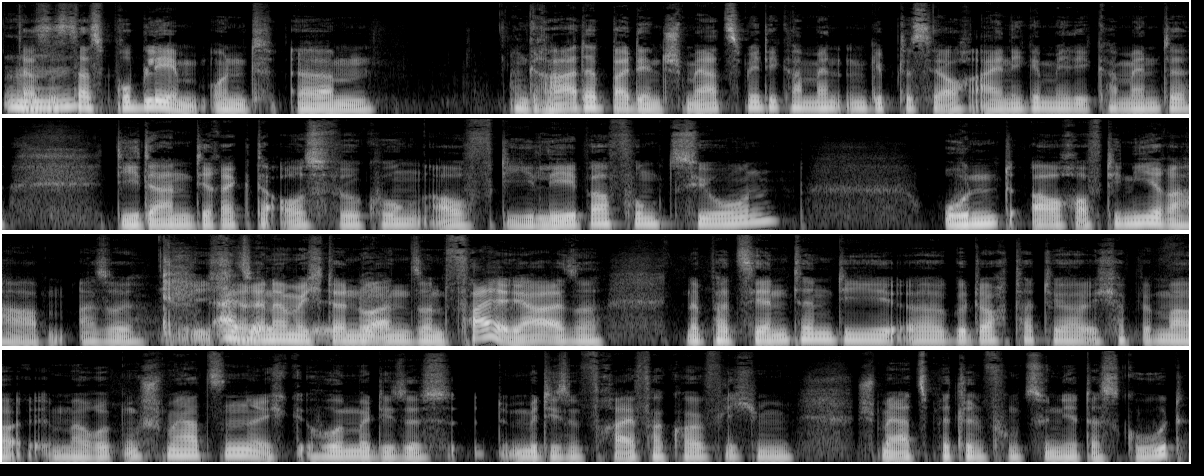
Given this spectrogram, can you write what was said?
Das ist mhm. das Problem. Und ähm, Gerade bei den Schmerzmedikamenten gibt es ja auch einige Medikamente, die dann direkte Auswirkungen auf die Leberfunktion und auch auf die Niere haben. Also ich also, erinnere mich da nur äh, an so einen Fall, ja, also eine Patientin, die äh, gedacht hat, ja, ich habe immer immer Rückenschmerzen, ich hole mir dieses mit diesen frei verkäuflichen Schmerzmitteln funktioniert das gut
